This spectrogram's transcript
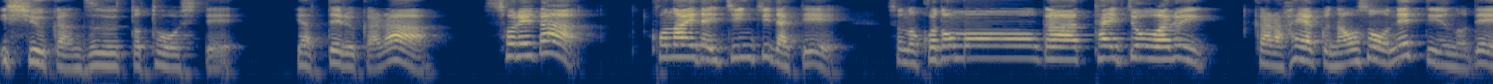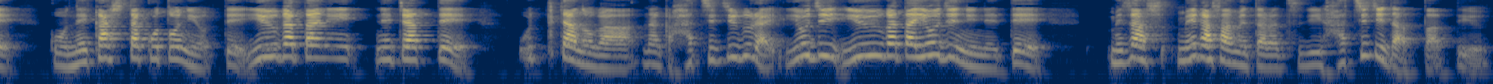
1週間ずっと通してやってるから、それが、この間1日だけ、その子供が体調悪いから早く治そうねっていうので、こう寝かしたことによって、夕方に寝ちゃって、起きたのがなんか8時ぐらい、4時、夕方4時に寝て、目指す、目が覚めたら次8時だったっていう。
